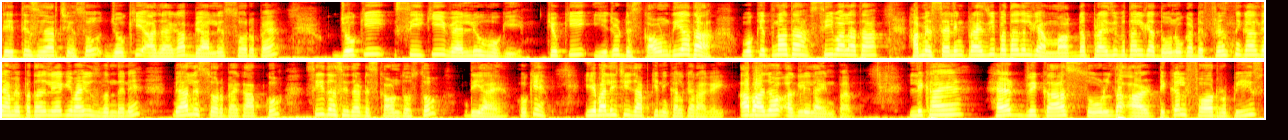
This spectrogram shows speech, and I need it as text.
तैंतीस हज़ार छः सौ, जो कि आ जाएगा बयालीस सौ रुपये जो कि सी की वैल्यू होगी। क्योंकि ये जो डिस्काउंट दिया था, वो कितना था? सी वाला था। हमें सेलिंग प्राइस भी पता चल गया मार्कडअप प्राइस भी पता चल गया, दोनों का डिफरेंस निकाल दिया, हमें पता चल गया कि भाई उस बंदे ने बयालीस सौ रुपए का आपको सीधा सीधा डिस्काउंट दोस्तों दिया है, ओके? ये वाली चीज़ आपकी निकल कर आ गई। अब आ जाओ अगली लाइन पर। लिखा है had Vikas sold the article for rupees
